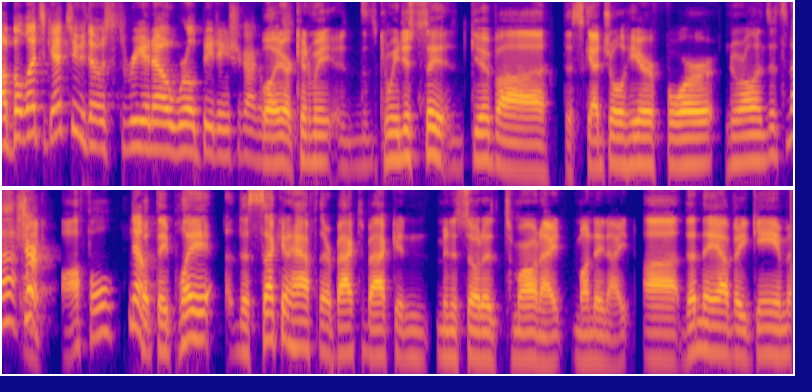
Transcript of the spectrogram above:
Uh, but let's get to those three and zero oh world beating Chicago. Well, Bulls. here can we can we just say give uh the schedule here for New Orleans? It's not sure. Like awful, no, but they play the second half. They're back to back in Minnesota tomorrow night, Monday night. Uh, then they have a game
